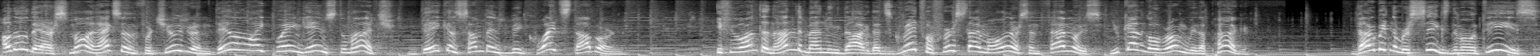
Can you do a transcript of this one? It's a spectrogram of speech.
Although they are small and excellent for children, they don't like playing games too much. They can sometimes be quite stubborn. If you want an undemanding dog that's great for first-time owners and families, you can't go wrong with a pug. Dog breed number 6, the Maltese.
